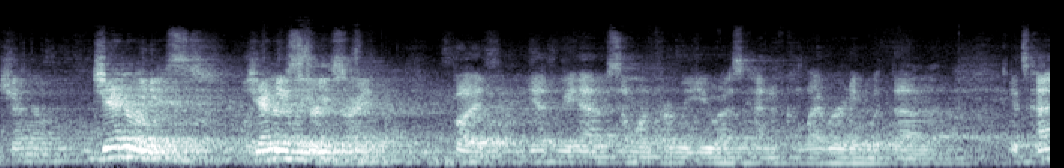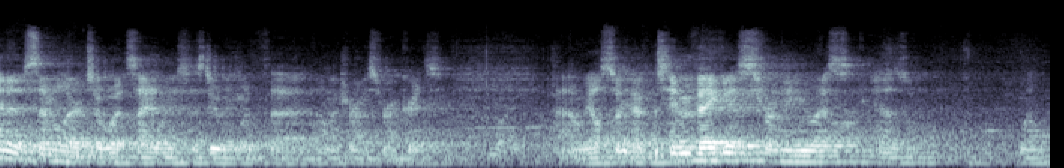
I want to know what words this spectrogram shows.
general, Generally, East, like generally Eastern, Eastern. right? But yet we have someone from the U.S. kind of collaborating with them. It's kind of similar to what Silence is doing with uh, Albatross Records. Uh, we also have Tim Vegas from the U.S. as well.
